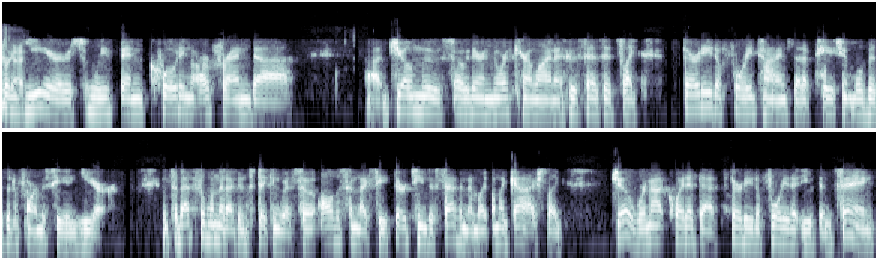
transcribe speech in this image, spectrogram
For okay. years, we've been quoting our friend uh, uh, Joe Moose over there in North Carolina, who says it's like 30 to 40 times that a patient will visit a pharmacy a year. And so that's the one that I've been sticking with. So all of a sudden I see 13 to 7. I'm like, oh my gosh, like, Joe, we're not quite at that 30 to 40 that you've been saying.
